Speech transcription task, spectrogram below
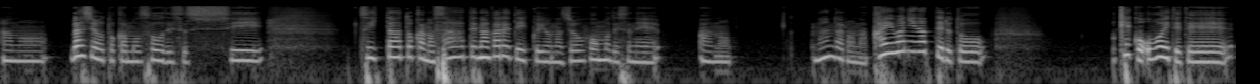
あの、ラジオとかもそうですし、ツイッターとかのさーって流れていくような情報もですね、あの、なんだろうな、会話になってると、結構覚えてて、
